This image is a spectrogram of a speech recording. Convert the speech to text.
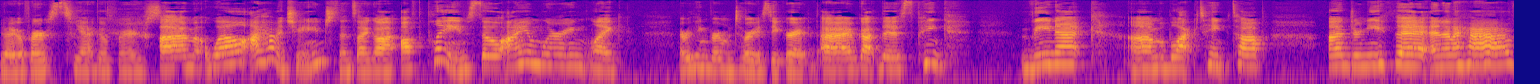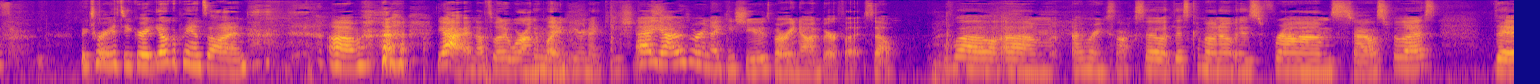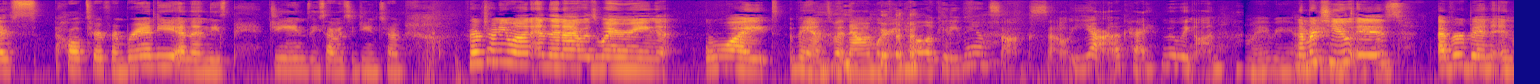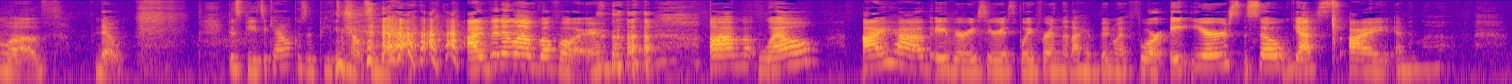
Do I go first? Yeah, go first. Um, well, I haven't changed since I got off the plane, so I am wearing like everything from Victoria's Secret. I've got this pink V-neck, um, a black tank top underneath it, and then I have Victoria's Secret yoga pants on. um, yeah, and that's what I wore on the and plane. your Nike shoes. Uh, yeah, I was wearing Nike shoes, but right now I'm barefoot, so. Well, um, I'm wearing socks. So this kimono is from Styles for Less. This halter from Brandy, and then these jeans, these high jeans from Forever 21. And then I was wearing white Vans, but now I'm wearing Hello Kitty Vans socks. So yeah, okay, moving on. Maybe. Number two is ever been in love? No. Does pizza count? Because if pizza counts, no. I've been in love before. um, well, I have a very serious boyfriend that I have been with for eight years. So, yes, I am in love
